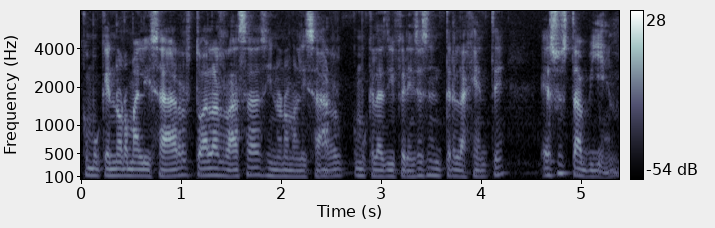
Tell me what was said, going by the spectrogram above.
como que normalizar todas las razas y normalizar como que las diferencias entre la gente, eso está bien,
